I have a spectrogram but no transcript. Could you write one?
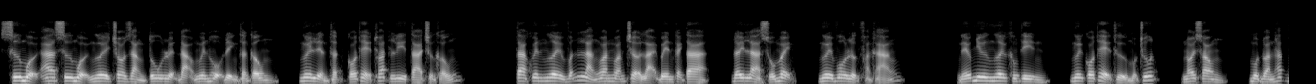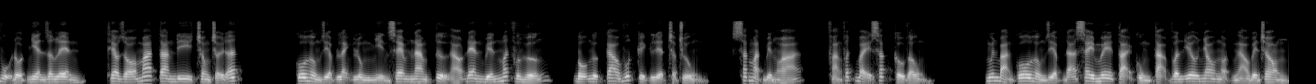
Sư muội a, sư muội ngươi cho rằng tu luyện đạo nguyên hộ đỉnh thần công, ngươi liền thật có thể thoát ly ta trường khống ta khuyên ngươi vẫn là ngoan ngoãn trở lại bên cạnh ta, đây là số mệnh, ngươi vô lực phản kháng. Nếu như ngươi không tin, ngươi có thể thử một chút. Nói xong, một đoàn hắc vụ đột nhiên dâng lên, theo gió mát tan đi trong trời đất. Cô hồng diệp lạnh lùng nhìn xem nam tử áo đen biến mất phương hướng, bộ ngực cao vút kịch liệt chập trùng, sắc mặt biến hóa, phảng phất bảy sắc cầu vồng. Nguyên bản cô hồng diệp đã say mê tại cùng tạ vân yêu nhau ngọt ngào bên trong,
